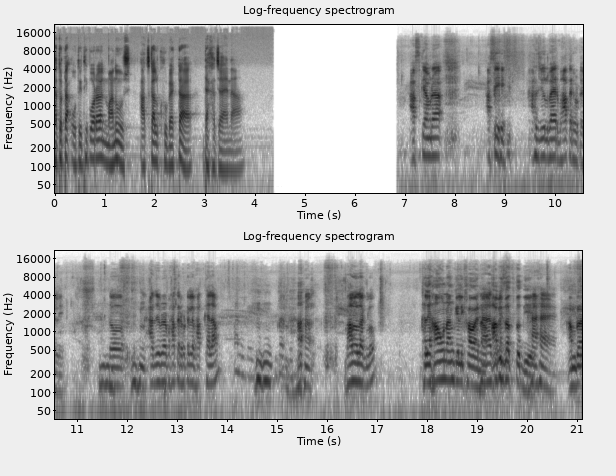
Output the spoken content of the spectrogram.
এতটা অতিথিপরায়ণ মানুষ আজকাল খুব একটা দেখা যায় না। আজকে আমরা আছি আজিজুল ভাইয়ের ভাতের হোটেলে। তো আজিজুল ভাইয়ের ভাতের হোটেলে ভাত খেলাম। ভালো লাগল। খালি হাউন আঙ্কেলই খাওয়ায় না হ্যাঁ, আভিজাত্য দিয়ে। হ্যাঁ হ্যাঁ। আমরা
